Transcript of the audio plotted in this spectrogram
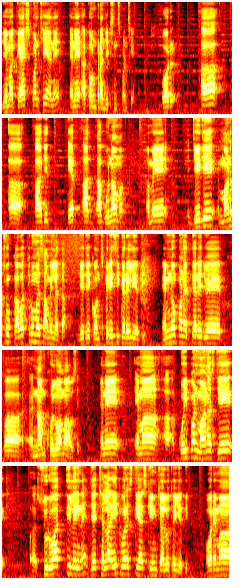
જેમાં કેશ પણ છે અને એને અકાઉન્ટ ટ્રાન્ઝેક્શન્સ પણ છે. ઓર આ આ જે એપ આ આ ગુનામાં અમે જે જે માણસો કાવતરૂમાં સામેલ હતા, જે જે કોન્સ્પિરેસી કરેલી હતી, એમનો પણ અત્યારે જો એ નામ ખોલવામાં આવશે. અને એમાં કોઈ પણ માણસ જે શરૂઆતથી લઈને જે છેલ્લા એક વર્ષથી આ સ્કીમ ચાલુ થઈ હતી, ઓર એમાં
